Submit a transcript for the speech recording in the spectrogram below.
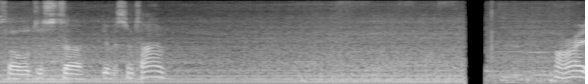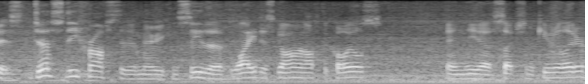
So we'll just uh, give it some time. Alright, it's just defrosted in there. You can see the white is gone off the coils and the uh, suction accumulator.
